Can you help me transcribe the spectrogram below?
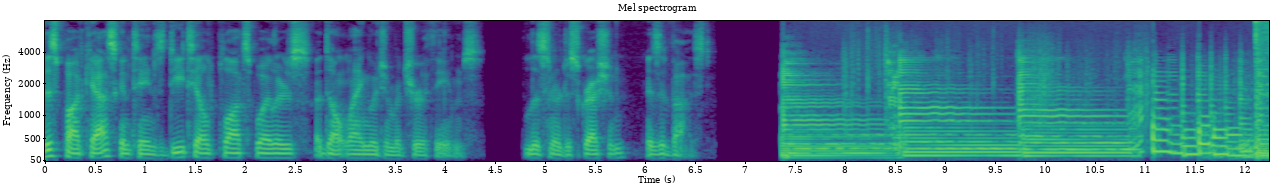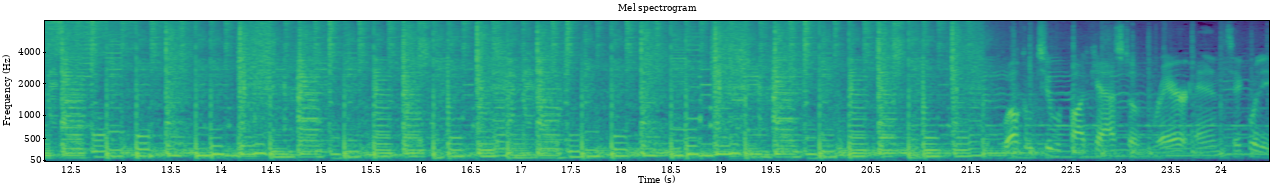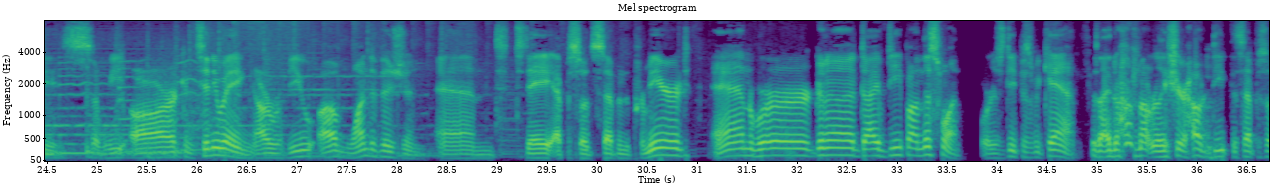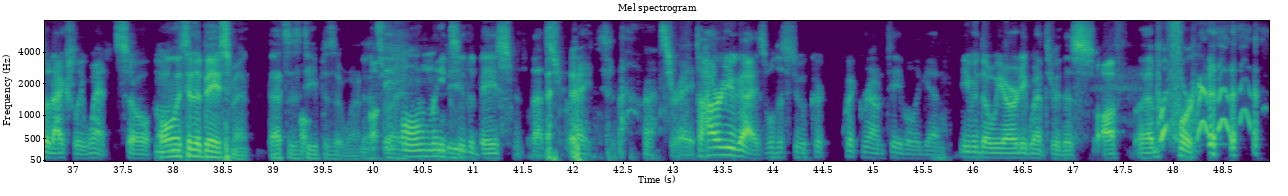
This podcast contains detailed plot spoilers, adult language, and mature themes. Listener discretion is advised. Welcome to a podcast of Rare Antiquities. We are continuing our review of WandaVision, and today episode 7 premiered, and we're gonna dive deep on this one, or as deep as we can, because I'm not really sure how deep this episode actually went. So Only to the basement. That's as deep as it went. That's right. only to the basement. That's right. That's right. So how are you guys? We'll just do a quick quick round table again, even though we already went through this off uh, before.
